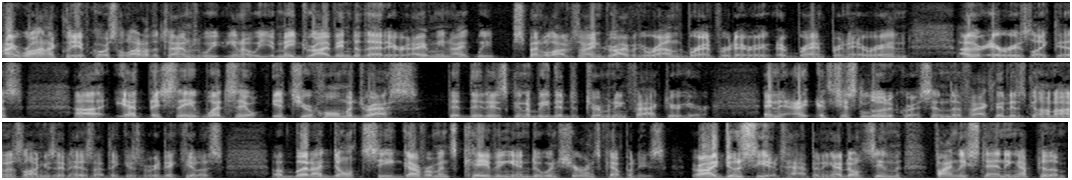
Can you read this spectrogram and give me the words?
ironically, of course, a lot of the times we, you know, you may drive into that area. I mean, I, we spend a lot of time driving around the Brantford area, uh, Brantford area, and other areas like this. Uh, yet they say, "What's the, it's your home address." That, that is going to be the determining factor here. And I, it's just ludicrous. And the fact that it's gone on as long as it has, I think, is ridiculous. Uh, but I don't see governments caving into insurance companies. Or I do see it happening. I don't see them finally standing up to them.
